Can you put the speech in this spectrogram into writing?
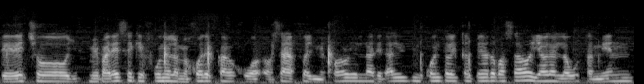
de hecho, me parece que fue uno de los mejores o sea, fue el mejor lateral en cuanto del campeonato pasado y ahora en la U también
